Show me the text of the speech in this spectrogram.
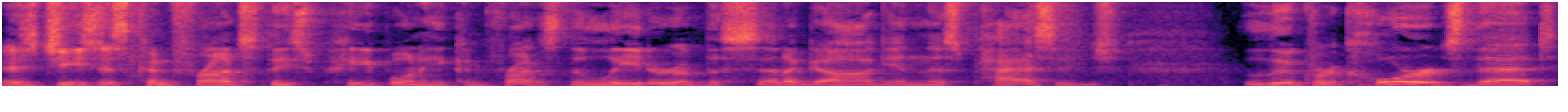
as Jesus confronts these people and he confronts the leader of the synagogue in this passage, Luke records that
